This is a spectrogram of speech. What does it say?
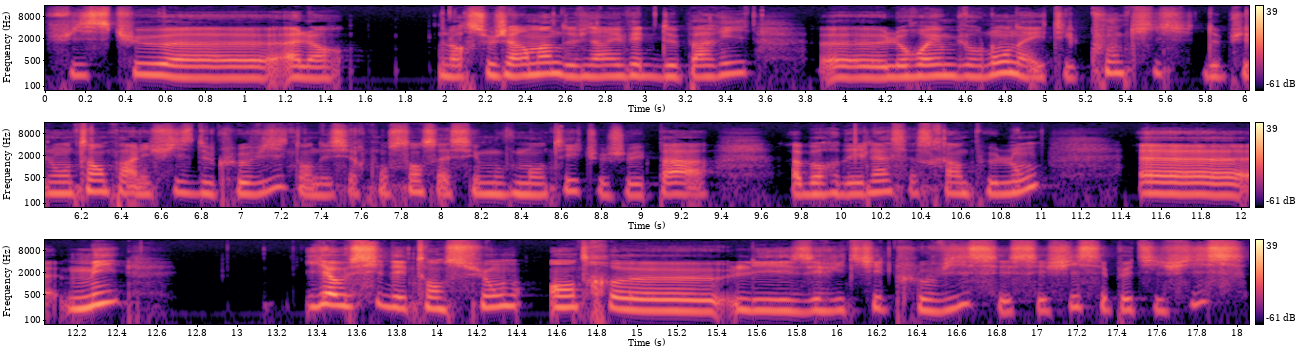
puisque, alors, lorsque Germain devient évêque de Paris, euh, le royaume burgonde a été conquis depuis longtemps par les fils de Clovis, dans des circonstances assez mouvementées que je ne vais pas aborder là, ça serait un peu long. Euh, mais il y a aussi des tensions entre euh, les héritiers de Clovis et ses fils et petits-fils.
